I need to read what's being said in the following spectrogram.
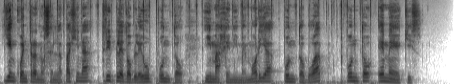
y encuéntranos en la página www.imagenymemoria.boap.mx.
